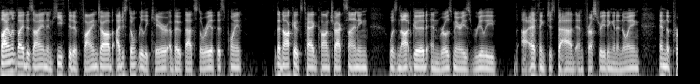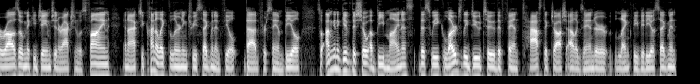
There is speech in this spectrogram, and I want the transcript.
Violent by Design and Heath did a fine job. I just don't really care about that story at this point. The Knockouts tag contract signing was not good, and Rosemary's really, I think, just bad and frustrating and annoying. And the Purrazzo Mickie James interaction was fine, and I actually kind of like the learning tree segment and feel bad for Sam Beale. So I'm gonna give this show a B minus this week, largely due to the fantastic Josh Alexander lengthy video segment,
